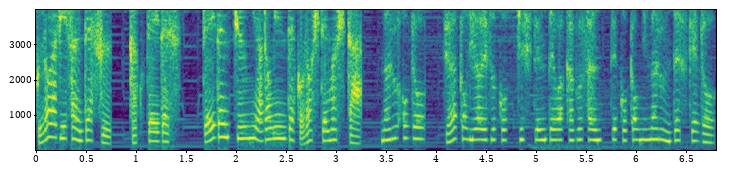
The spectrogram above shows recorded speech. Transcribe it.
黒アジさんです。確定です。停電中にアドミンで殺してました。なるほど。じゃあとりあえずこっち視点ではカブさんってことになるんですけど、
